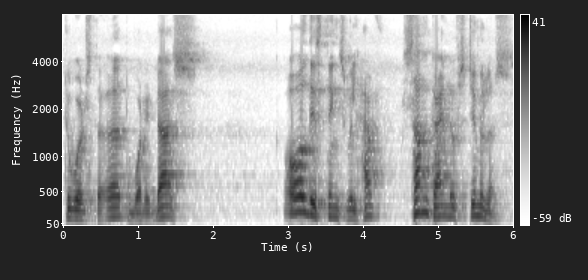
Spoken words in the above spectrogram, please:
towards the earth, what it does, all these things will have some kind of stimulus.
